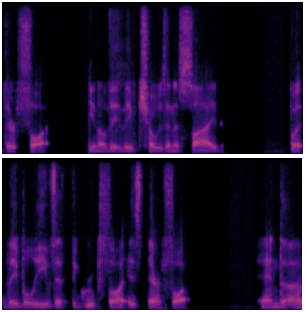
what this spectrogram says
their thought. You know, they, they've chosen a side, but they believe that the group thought is their thought. And uh,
